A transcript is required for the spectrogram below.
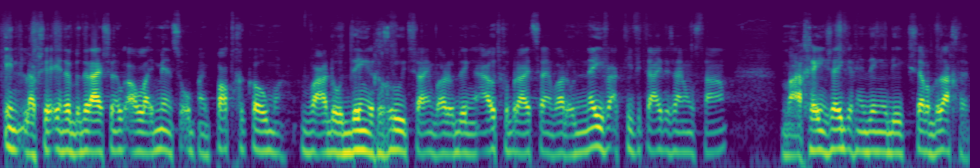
in, laat ik zeggen, in het bedrijf zijn ook allerlei mensen op mijn pad gekomen, waardoor dingen gegroeid zijn, waardoor dingen uitgebreid zijn, waardoor nevenactiviteiten zijn ontstaan. Maar geen, zeker geen dingen die ik zelf bedacht heb.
